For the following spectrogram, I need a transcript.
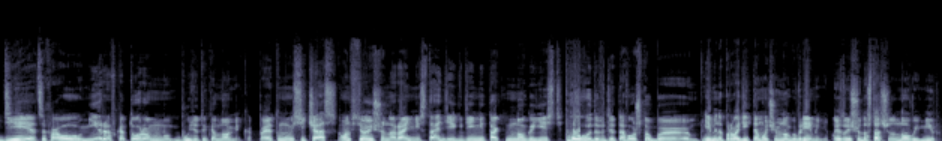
идея цифрового мира, в котором будет экономика. Поэтому сейчас он все еще на ранней стадии, где не так много есть поводов для того, чтобы именно проводить там очень много времени. Это еще достаточно новый мир.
